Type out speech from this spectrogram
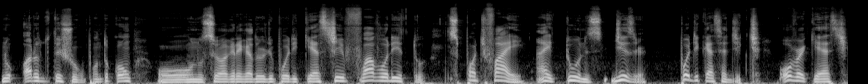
no horadotexugo.com ou no seu agregador de podcast favorito, Spotify, iTunes, Deezer, Podcast Addict, Overcast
